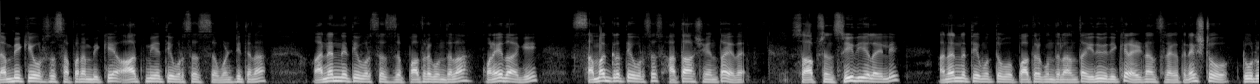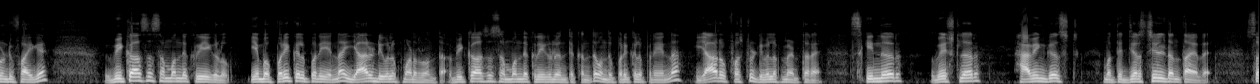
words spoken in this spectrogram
ನಂಬಿಕೆ ವರ್ಸಸ್ ಅಪನಂಬಿಕೆ, ಆತ್ಮೀಯತೆ ವರ್ಸಸ್ ಒಂಟಿತನ, ಅನನ್ಯತೆ ವರ್ಸಸ್ ಪಾತ್ರಗೊಂದಲ, ಕೊನೆಯದಾಗಿ ಸಮಗ್ರತೆ ವರ್ಸಸ್ ಹತಾಶೆ ಅಂತ ಇದೆ. ಸೊ ಆಪ್ಷನ್ ಸಿ ಇದೆಯಲ್ಲ ಇಲ್ಲಿ, ಅನನ್ಯತೆ ಮತ್ತು ಪಾತ್ರಗೊಂದಲ ಅಂತ ಇದು ಇದಕ್ಕೆ ರೈಟ್ ಆನ್ಸರ್ ಆಗುತ್ತೆ. ನೆಕ್ಸ್ಟು ಟೂ ಟ್ವೆಂಟಿ ಫೈವ್ಗೆ ವಿಕಾಸ ಸಂಬಂಧ ಕ್ರಿಯೆಗಳು ಎಂಬ ಪರಿಕಲ್ಪನೆಯನ್ನು ಯಾರು ಡೆವಲಪ್ ಮಾಡೋರು ಅಂತ. ವಿಕಾಸ ಸಂಬಂಧ ಕ್ರಿಯೆಗಳು ಅಂತಕ್ಕಂಥ ಒಂದು ಪರಿಕಲ್ಪನೆಯನ್ನು ಯಾರು ಫಸ್ಟು ಡೆವಲಪ್ ಮಾಡ್ತಾರೆ? ಸ್ಕಿನ್ನರ್ ವೇಸ್ಲರ್ ಹ್ಯಾವಿಂಗಸ್ಟ್ ಮತ್ತು ಜರ್ಸಿಲ್ಡ್ ಅಂತ ಇದೆ. ಸೊ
